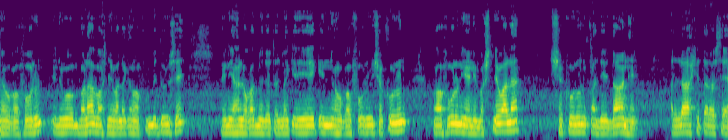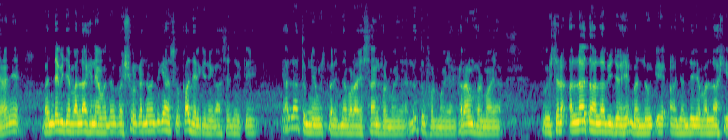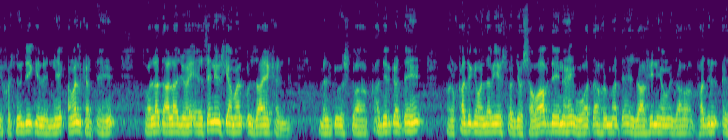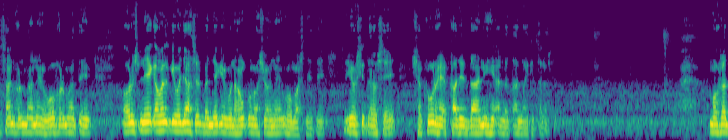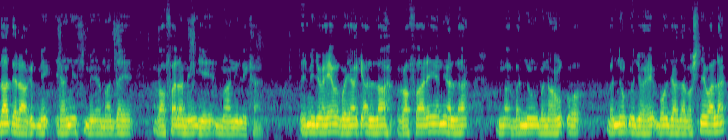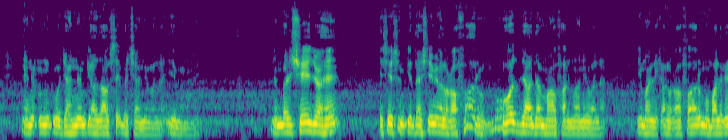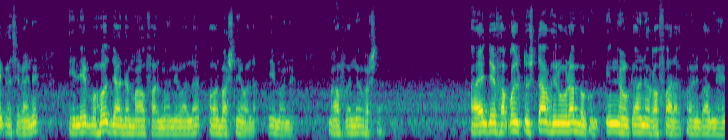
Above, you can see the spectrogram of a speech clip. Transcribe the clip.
غفور یعنی وہ بڑا بخشنے والا کا مفہوم بھی درست ہے۔ لیکن یہاں لغت میں جو ترجمہ کیا یہ ہے کہ ان غفور شکور غفور یعنی بخشنے والا شکور قدردان ہے۔ اللہ کی طرف سے یعنی بندے بھی جب اللہ کی نعمتوں کا شکر کرنا ہوتا کیا اس کو قدر کی نگاہ سے دیکھتے ہیں؟ کہ اللہ تم نے مجھ پر اتنا بڑا احسان فرمایا، لطف فرمایا، کرم فرمایا۔ تو اس طرح اللہ تعالیٰ بھی جو ہے بندوں کے آجندے جب اللہ کی خوشنودی کے لیے نیک عمل کرتے ہیں تو اللہ تعالیٰ جو ہے ایسے نہیں اس کے عمل کو ضائع کر دیں بلکہ اس کا قدر کرتے ہیں۔ اور قدر کے مطلب یہ اس پر جو ثواب دینا ہے وہ عطا فرماتے ہیں، اضافی نعم فضل، احسان فرمانا ہے، وہ فرماتے ہیں۔ اور اس نیک عمل کی وجہ سے بندے کے گناہوں کو بخشوانا ہے، وہ بخش دیتے ہیں۔ تو یہ اس کی طرف سے شکور ہے، قادر دانی ہے اللہ تعالیٰ کی طرف سے۔ محردات راغب میں یعنی اس میں مادہ غفارہ میں یہ معنی لکھا ہے۔ تو اس میں جو ہے گویا کہ اللہ غفار یعنی اللہ بندوں گناہوں کو، بندوں کو جو ہے بہت زیادہ بخشنے والا یعنی ان کو جہنم کے عذاب سے بچانے والا، یہ معنی ہے۔ نمبر چھ جو ہے اسی اسم کی تشریح میں الغفار ہو بہت زیادہ ماں فرمانے والا، یہ مان لکھا الغفار مبالغے کا سکھائے یہ لیے بہت زیادہ معاف فرمانے والا اور بخشنے والا، یہ معنی ہے۔ معاف کرنا، بخشنا۔ آیت فقل تشتا فرو رب ان حکان غفارہ قرآن باغ میں ہے۔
